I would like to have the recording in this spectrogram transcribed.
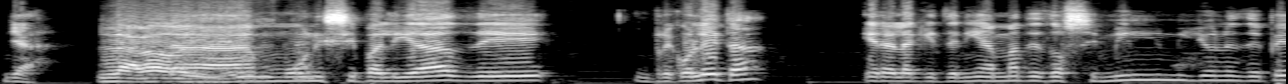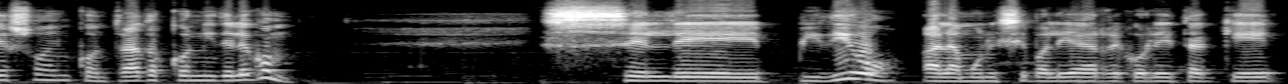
Ya. La municipalidad de Recoleta era la que tenía más de 12 mil millones de pesos en contratos con Itelecom. Se le pidió a la municipalidad de Recoleta que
